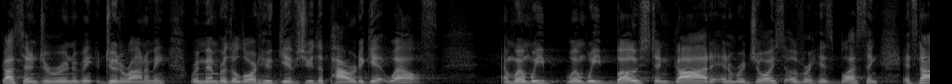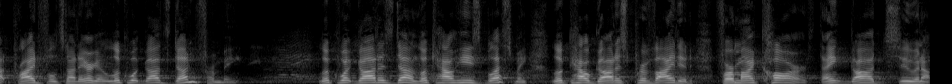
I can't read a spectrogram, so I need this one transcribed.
God said in Deuteronomy, Deuteronomy, remember the Lord who gives you the power to get wealth. And when we when we boast in God and rejoice over his blessing, it's not prideful, it's not arrogant. Look what God's done for me. Look what God has done. Look how He's blessed me. Look how God has provided for my car. Thank God, Sue and I.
